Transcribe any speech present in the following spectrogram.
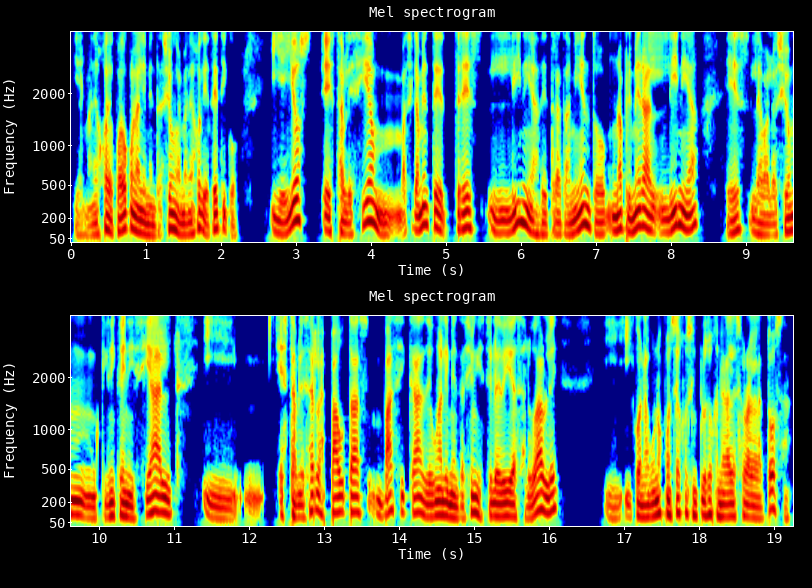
y el manejo adecuado con la alimentación, el manejo dietético. Y ellos establecían básicamente tres líneas de tratamiento. Una primera línea es la evaluación clínica inicial y establecer las pautas básicas de una alimentación y estilo de vida saludable y, con algunos consejos incluso generales sobre la lactosa.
